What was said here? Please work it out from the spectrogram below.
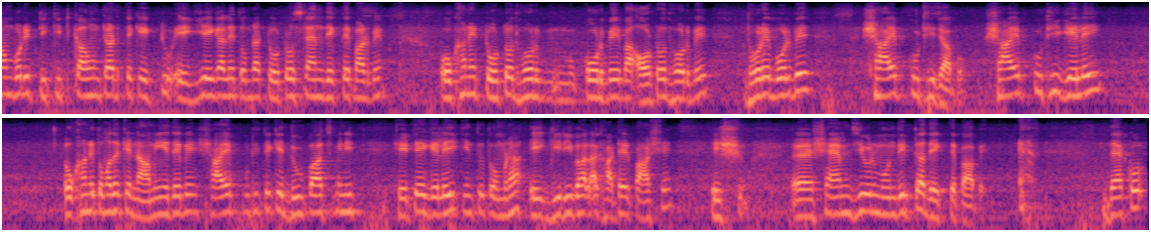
নম্বরের টিকিট কাউন্টার থেকে একটু এগিয়ে গেলে তোমরা টোটো স্ট্যান্ড দেখতে পারবে। ওখানে টোটো ধর, করবে বা অটো ধরবে। ধরে বলবে সাহেব কুঠি যাব। সাহেব কুঠি গেলেই ওখানে তোমাদেরকে নামিয়ে দেবে। সাহেব কুঠি থেকে দু পাঁচ মিনিট হেঁটে গেলেই কিন্তু তোমরা এই গিরিবালা ঘাটের পাশে এই শ্যামজিউর মন্দিরটা দেখতে পাবে। দেখো,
